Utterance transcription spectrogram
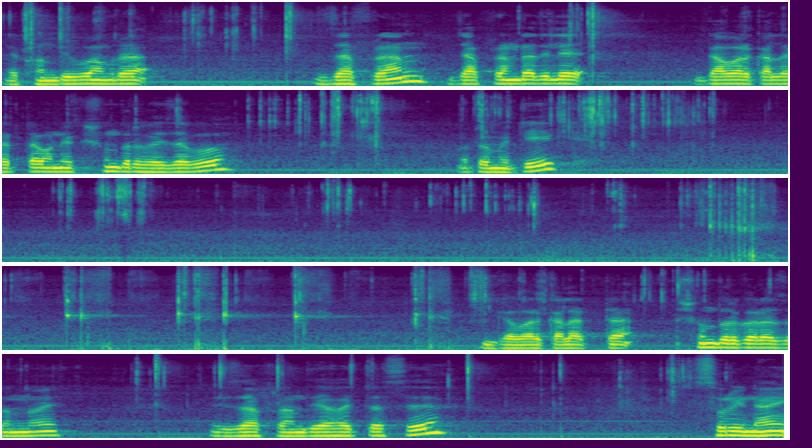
এখন দিব আমরা জাফরান। জাফরানটা দিলে গাওয়ার কালারটা অনেক সুন্দর হয়ে যাব। অটোমেটিক গাওয়ার কালারটা সুন্দর করার জন্যই জাফরান দেওয়া হইতেছে। ছুরি নাই।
